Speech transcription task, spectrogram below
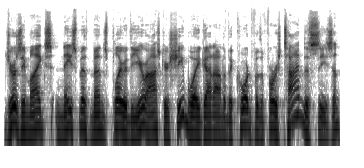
Jersey Mike's Naismith Men's Player of the Year, Oscar Tshiebwe, got onto the court for the first time this season.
